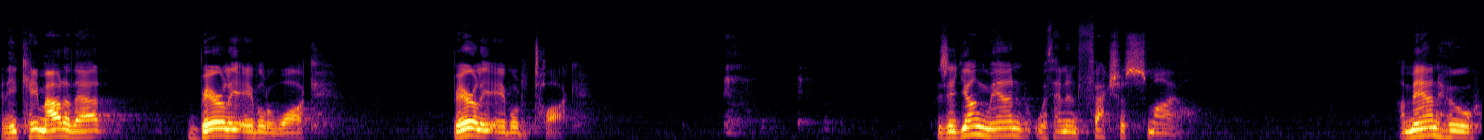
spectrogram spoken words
And he came out of that barely able to walk, barely able to talk. He's a young man with an infectious smile. A man who,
